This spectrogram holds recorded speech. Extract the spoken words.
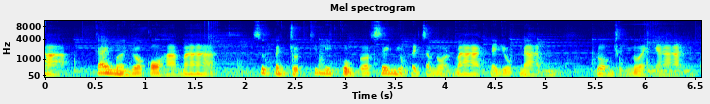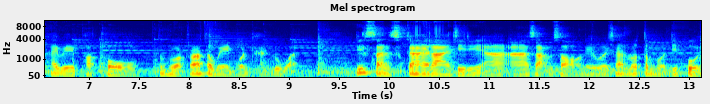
ะใกล้เมืองโยโกฮาม่าซึ่งเป็นจุดที่มีกลุ่มรถซิ่งอยู่เป็นจำนวนมากในยุคนั้น รวมถึงหน่วยงาน Highway Patrol ตำรวจราดตระเวนบนทางด่วนนิสสัน Skyline GTR R32 ในเวอร์ชันรถตำรวจญี่ปุ่น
